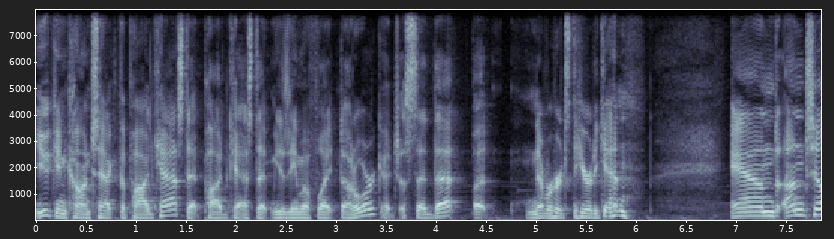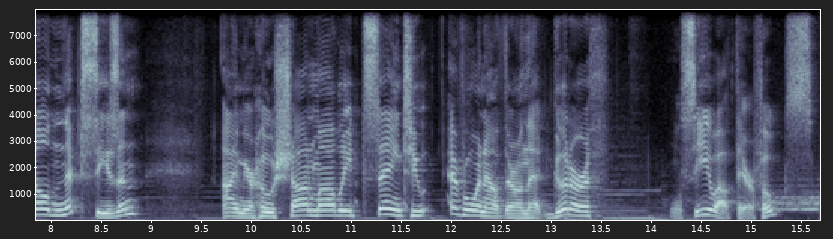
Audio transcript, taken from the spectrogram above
You can contact the podcast at podcast at museumofflight.org. I just said that, but never hurts to hear it again. And until next season, I'm your host, Sean Mobley, saying to everyone out there on that good earth, we'll see you out there, folks.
